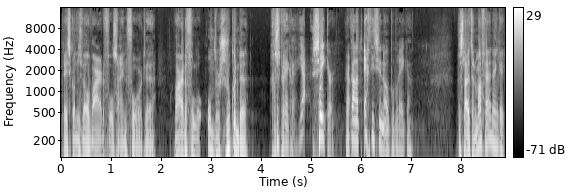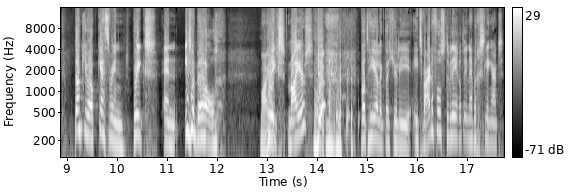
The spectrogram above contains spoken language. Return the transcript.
Deze kan dus wel waardevol zijn voor de waardevolle onderzoekende gesprekken. Ja, zeker. Ja. Kan het echt iets in openbreken. We sluiten hem af, hè, denk ik. Dankjewel Catherine Briggs en Isabel Myers? Briggs Myers. Ja. Wat heerlijk dat jullie iets waardevols de wereld in hebben geslingerd.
